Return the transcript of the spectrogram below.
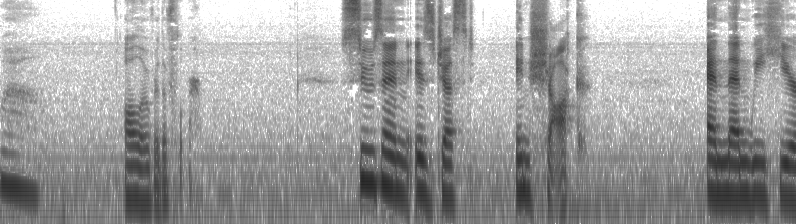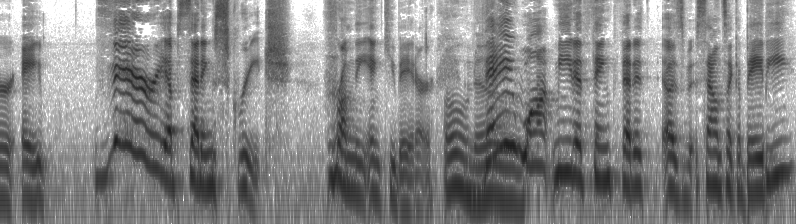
Wow. all over the floor. Susan is just in shock. And then we hear a very upsetting screech from the incubator. Oh, no. They want me to think that it, uh, sounds like a baby,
